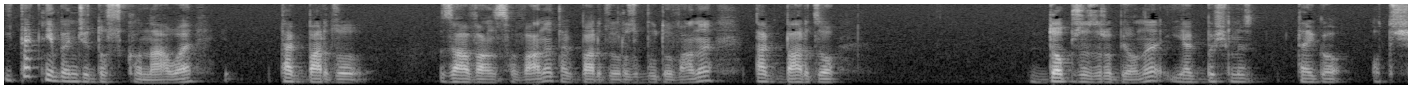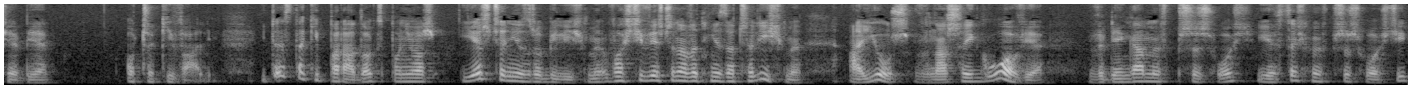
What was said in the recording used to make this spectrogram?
I tak nie będzie doskonałe, tak bardzo zaawansowane, tak bardzo rozbudowane, tak bardzo dobrze zrobione, jakbyśmy tego od siebie oczekiwali. I to jest taki paradoks, ponieważ jeszcze nie zrobiliśmy, właściwie jeszcze nawet nie zaczęliśmy, a już w naszej głowie wybiegamy w przyszłość i jesteśmy w przyszłości,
